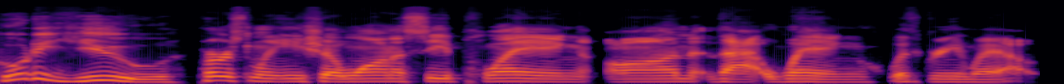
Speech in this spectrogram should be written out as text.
Who do you personally, Isha, want to see playing on that wing with Greenway out?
